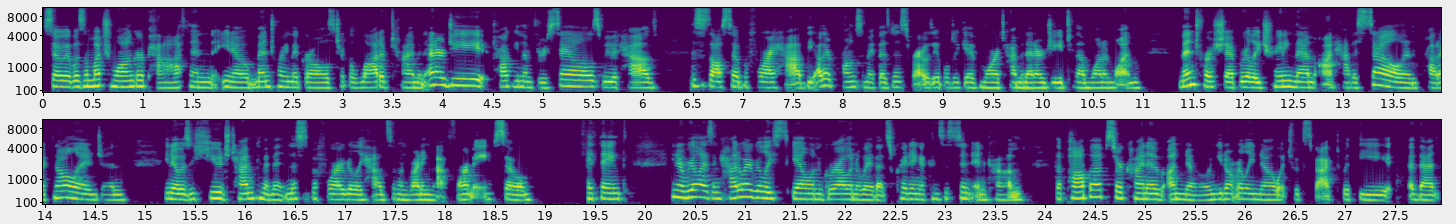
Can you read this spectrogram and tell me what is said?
So it was a much longer path. And, you know, mentoring the girls took a lot of time and energy, talking them through sales. We would have, this is also before I had the other prongs of my business where I was able to give more time and energy to them one on one mentorship, really training them on how to sell and product knowledge. And, you know, it was a huge time commitment. And this is before I really had someone running that for me. So I think you know, realizing how do I really scale and grow in a way that's creating a consistent income. The pop ups are kind of unknown. You don't really know what to expect with the event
